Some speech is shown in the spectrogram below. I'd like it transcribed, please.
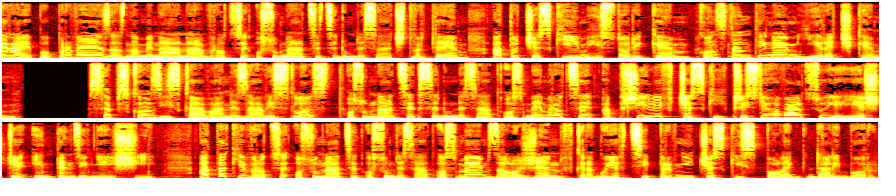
která je poprvé zaznamenána v roce 1874 a to českým historikem Konstantinem Jirečkem. Srbsko získává nezávislost v 1878 roce a příliv českých přistěhovalců je ještě intenzivnější. A tak je v roce 1888 založen v Kragujevci první český spolek Dalibor.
